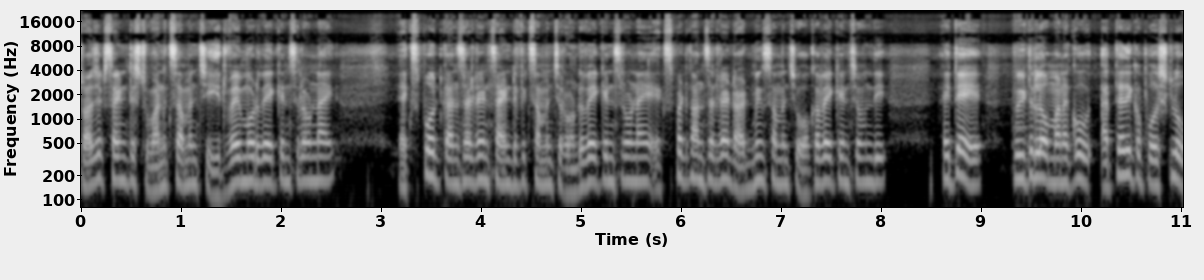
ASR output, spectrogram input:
ప్రాజెక్ట్ సైంటిస్ట్ వన్కి సంబంధించి ఇరవై మూడు వేకెన్సీలు ఉన్నాయి. ఎక్స్పోర్ట్ కన్సల్టెంట్ సైంటిఫిక్ సంబంధించి రెండు వేకెన్సీలు ఉన్నాయి. ఎక్స్పర్ట్ కన్సల్టెంట్ అడ్మిన్కి సంబంధించి ఒక వేకెన్సీ ఉంది. అయితే వీటిలో మనకు అత్యధిక పోస్టులు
